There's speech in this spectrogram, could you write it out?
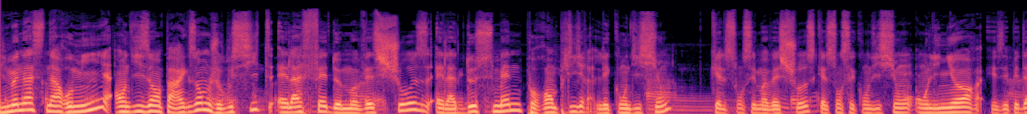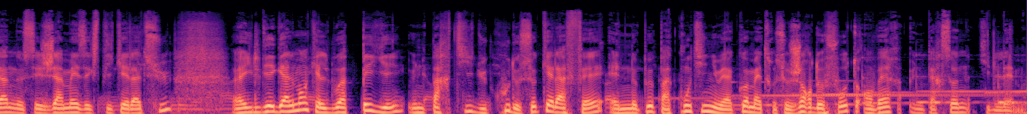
Il menace Narumi en disant, par exemple, je vous cite, Elle a fait de mauvaises choses, elle a deux semaines pour remplir les conditions. Quelles sont ces mauvaises choses? Quelles sont ces conditions? On l'ignore et Zepeda ne s'est jamais expliqué là-dessus. Euh, il dit également qu'elle doit payer une partie du coût de ce qu'elle a fait. Elle ne peut pas continuer à commettre ce genre de faute envers une personne qui l'aime.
